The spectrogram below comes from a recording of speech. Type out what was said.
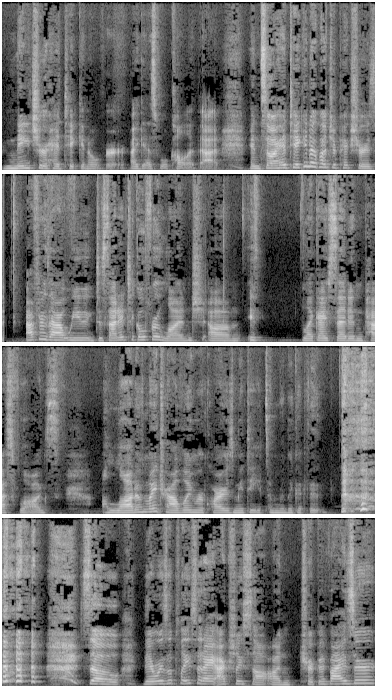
nature had taken over, I guess we'll call it that. And so I had taken a bunch of pictures. After that, we decided to go for lunch. Um, if, like I said in past vlogs, a lot of my traveling requires me to eat some really good food. so there was a place that I actually saw on TripAdvisor.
